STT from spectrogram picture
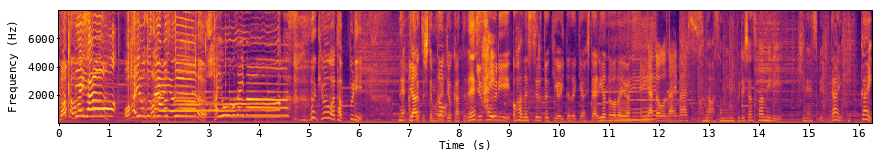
マッピーさんおはようございます。おはようございます。今日はたっぷりね挨拶してもらえてよかったです。ゆっくりお話しする時をいただきましてありがとうございます、ねありがとうございます。この朝耳プレシャスファミリー記念すべき第1回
